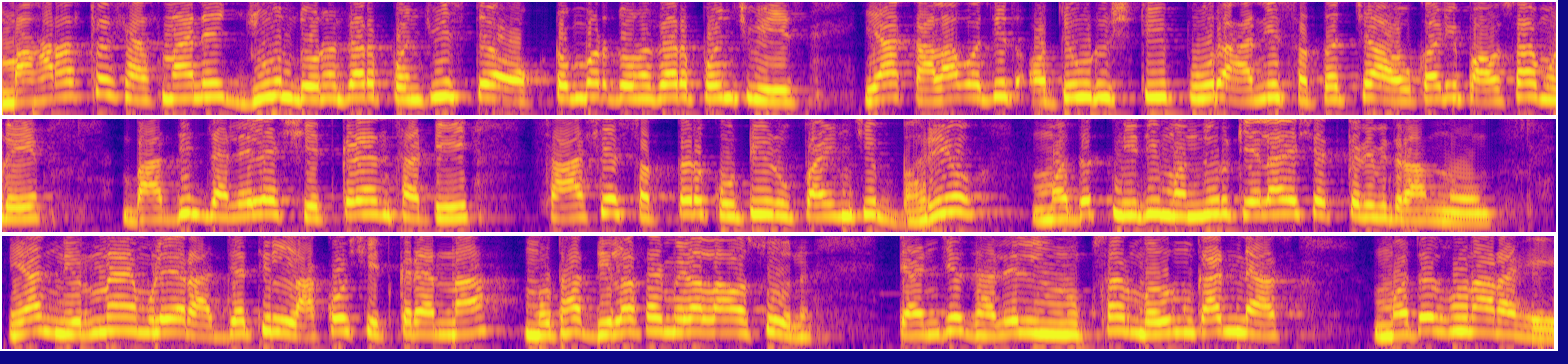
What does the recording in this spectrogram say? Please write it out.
महाराष्ट्र शासनाने जून दोन हजार पंचवीस ते ऑक्टोबर दोन हजार पंचवीस या कालावधीत अतिवृष्टी पूर आणि सततच्या अवकाळी पावसामुळे बाधित झालेल्या शेतकऱ्यांसाठी सहाशे सत्तर कोटी रुपयांची भरीव मदत निधी मंजूर केला आहे शेतकरी मित्रांनो. या निर्णयामुळे राज्यातील लाखो शेतकऱ्यांना मोठा दिलासा मिळाला असून त्यांचे झालेले नुकसान भरून काढण्यास मदत होणार आहे.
